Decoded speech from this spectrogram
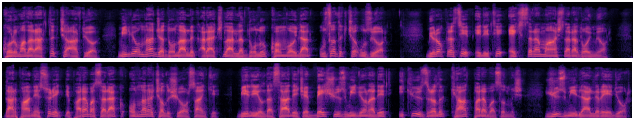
Korumalar arttıkça artıyor. Milyonlarca dolarlık araçlarla dolu konvoylar uzadıkça uzuyor. Bürokrasi eliti ekstra maaşlara doymuyor. Darphane sürekli para basarak onlara çalışıyor sanki. Bir yılda sadece 500 milyon adet 200 liralık kağıt para basılmış. 100 milyar lira ediyor.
